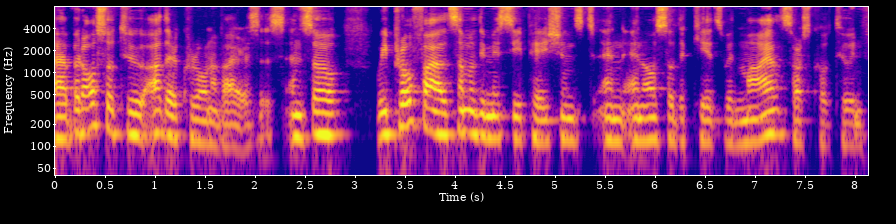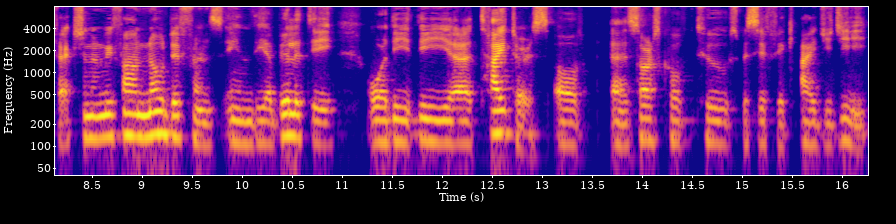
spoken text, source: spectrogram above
uh, but also to other coronaviruses. And so we profiled some of the MIS-C patients and, and also the kids with mild SARS-CoV-2 infection, and we found no difference in the ability or the, the uh, titers of uh, SARS-CoV-2 specific IgG.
